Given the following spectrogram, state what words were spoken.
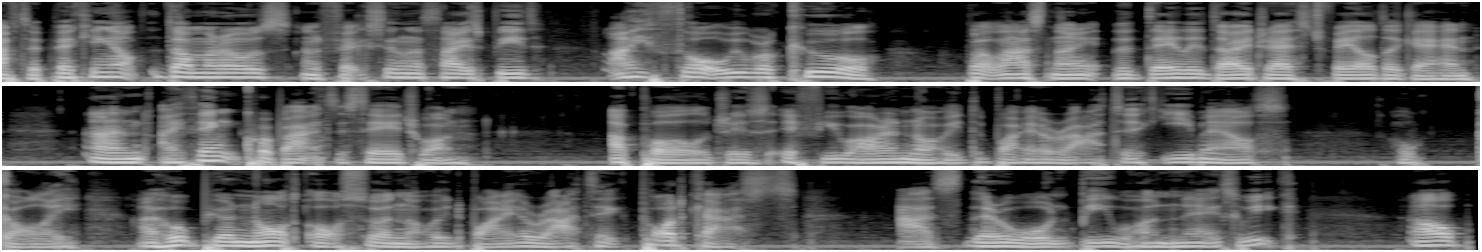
After picking up the dominoes and fixing the site speed, I thought we were cool, but last night the Daily Digest failed again, and I think we're back to stage one. Apologies if you are annoyed by erratic emails. Oh golly, I hope you're not also annoyed by erratic podcasts, as there won't be one next week. I'll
